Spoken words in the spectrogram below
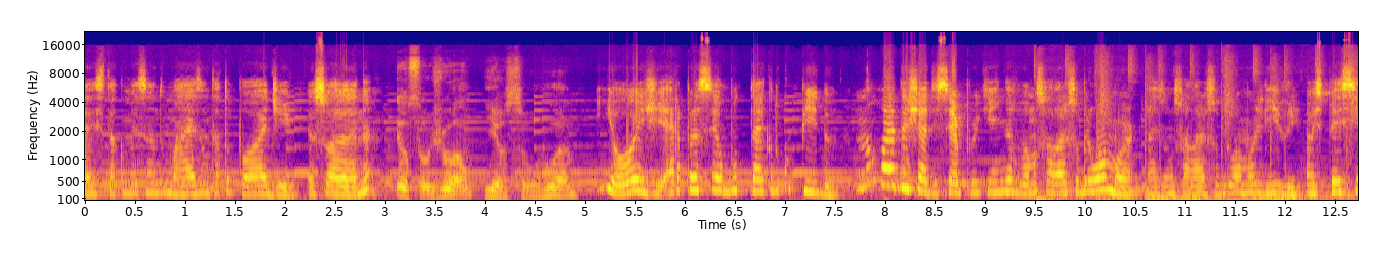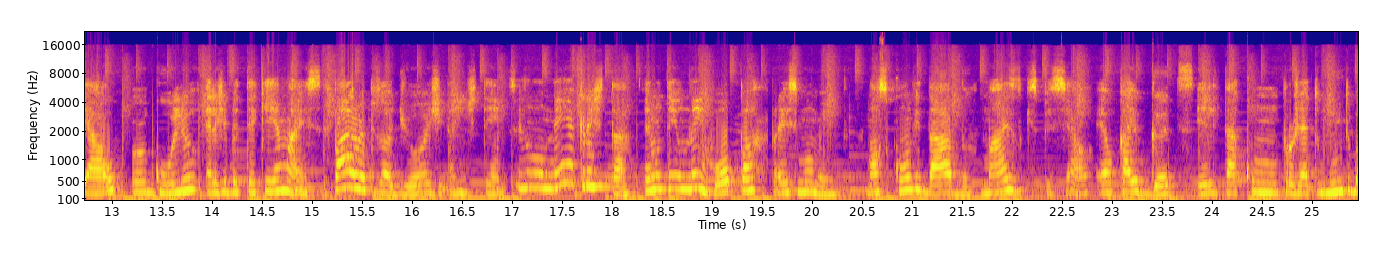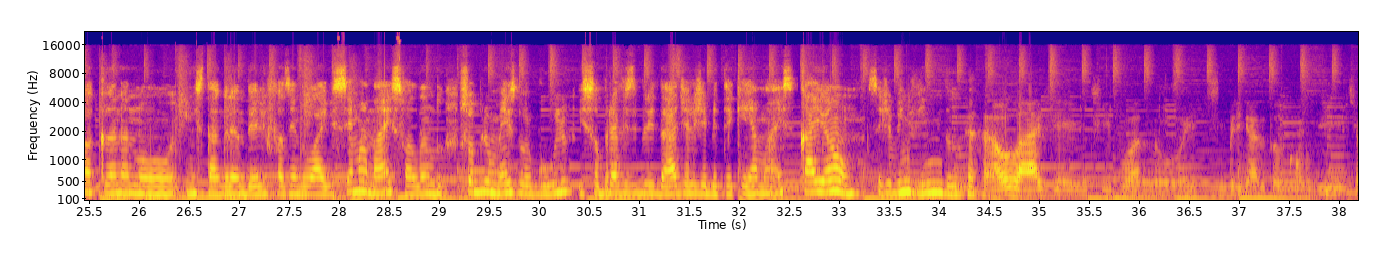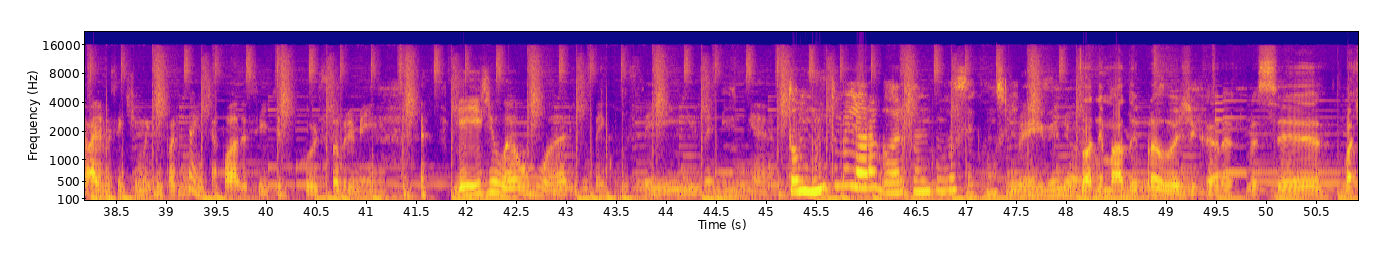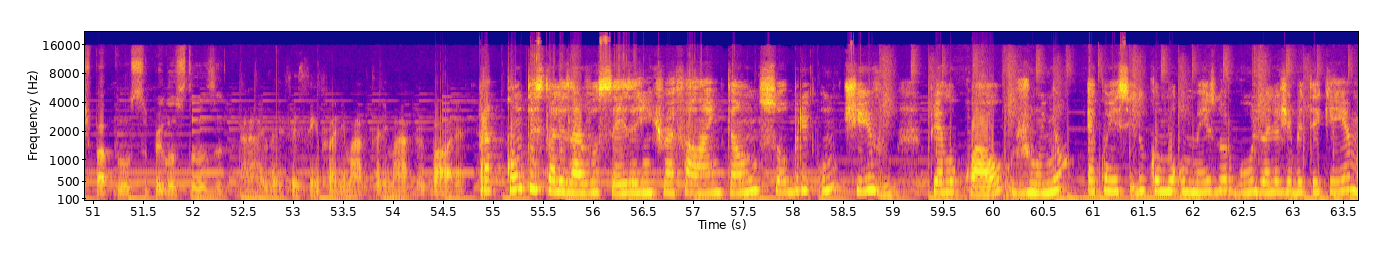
Olá, está começando mais um Tatu Pod. Eu sou a Ana. Eu sou o João. E eu sou o Juan. E hoje era para ser o Boteco do Cupido. Não vai deixar de ser porque ainda vamos falar sobre o amor, mas vamos falar sobre o amor livre. É o especial Orgulho LGBTQIA+. Para o episódio de hoje, a gente tem, vocês não vão nem acreditar, eu não tenho nem roupa para esse momento. Nosso convidado, mais do que especial, é o Caio Guts. Ele tá com um projeto muito bacana no Instagram dele, fazendo lives semanais falando sobre o mês do orgulho e sobre a visibilidade LGBTQIA+. Caião, seja bem-vindo. Olá, gente. Boa noite. Obrigado pelo convite. Olha, me senti muito importante após esse discurso sobre mim. e aí, João, tudo bem com vocês? Aninha? Tô muito melhor agora falando com você, com certeza. Bem melhor. Tô animado aí pra hoje, cara. Vai ser um bate-papo super gostoso. Ai, vai ser sim. Tô animado, tô animado. Bora. Para contextualizar vocês, a gente vai falar então sobre o motivo pelo qual junho é conhecido como o mês do orgulho LGBTQIA+.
